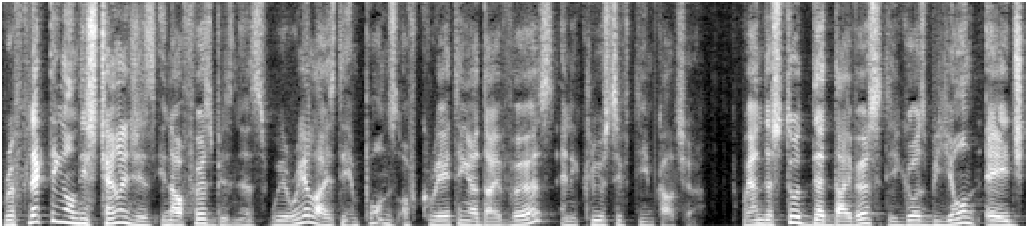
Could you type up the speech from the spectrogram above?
Reflecting on these challenges in our first business, we realized the importance of creating a diverse and inclusive team culture. We understood that diversity goes beyond age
